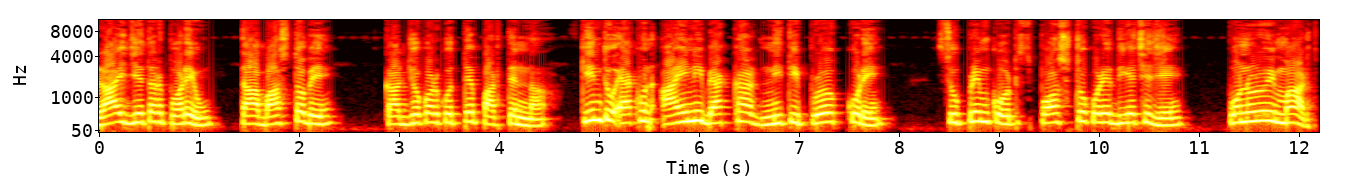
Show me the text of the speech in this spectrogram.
রায় জেতার পরেও তা বাস্তবে কার্যকর করতে পারতেন না। কিন্তু এখন আইনি ব্যাখ্যার নীতি প্রয়োগ করে সুপ্রিম কোর্ট স্পষ্ট করে দিয়েছে যে পনেরোই মার্চ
